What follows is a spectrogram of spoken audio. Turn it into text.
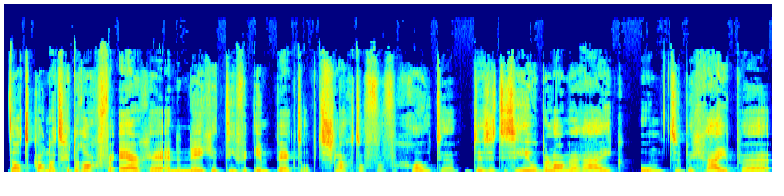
Dat kan het gedrag verergen en de negatieve impact op het slachtoffer vergroten. Dus het is heel belangrijk om te begrijpen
